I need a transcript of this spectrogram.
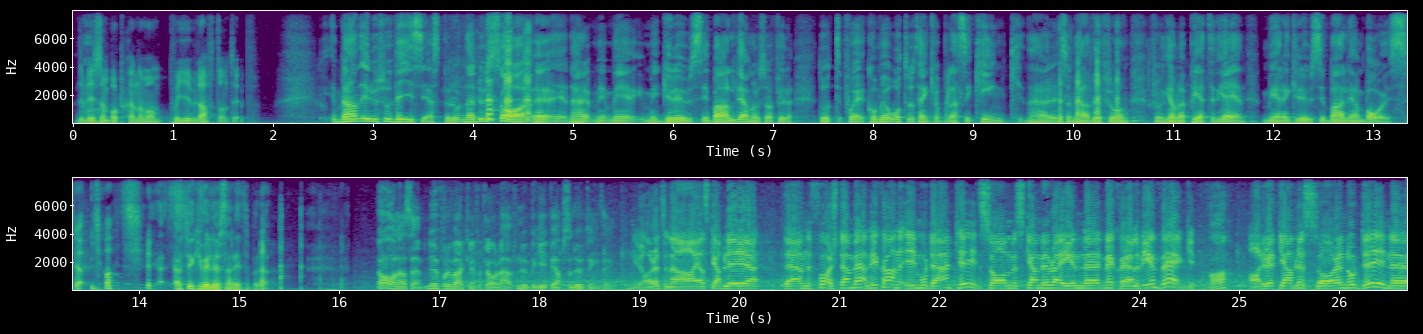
Det blir som bortskämda barn på julafton typ. Ibland är du så vis Jesper, när du sa eh, det här med, med, med grus i baljan och så, då jag, kommer jag åter att tänka på Lasse Kink, den här som vi hade från, från gamla P3-grejen, Mera grus i baljan boys. ja, ja, Jag tycker vi lyssnar lite på det. Ja Lasse, nu får du verkligen förklara det här för nu begriper jag absolut ingenting. Gör inte nej, jag ska bli den första människan i modern tid som ska mura in eh, mig själv i en vägg. Va? Ja, du vet gamle Sören Nordin eh,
